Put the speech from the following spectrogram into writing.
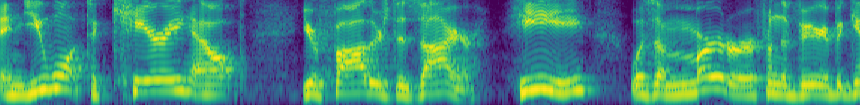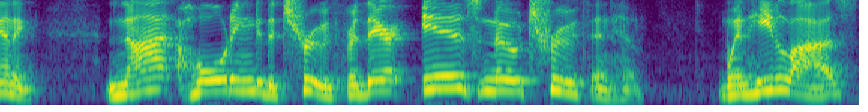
and you want to carry out your father's desire. He was a murderer from the very beginning, not holding to the truth, for there is no truth in him. When he lies,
